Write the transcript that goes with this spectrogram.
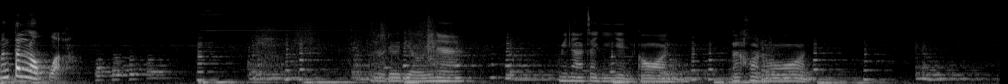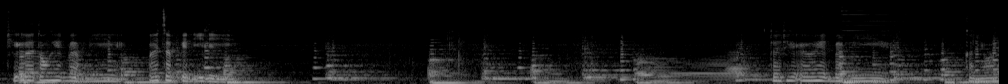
มันตลกว่ะ เดี๋ยวเดี๋ยวเดี๋ยววินาวินาใจเย็นๆก่อนเอื้อยขอโทษ ที่เอื้อยต้องเฮ็ดแบบนี้ เอื้อยจำเป็นอีหลีแต่ที่เอ้ยเฮ็ดแบบนี้ก็ย้อน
